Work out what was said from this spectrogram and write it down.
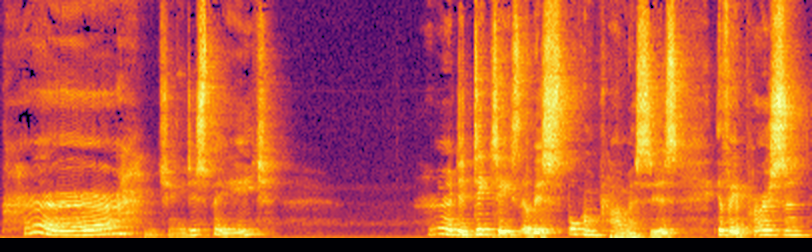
per, change this page, per the dictates of his spoken promises if a person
